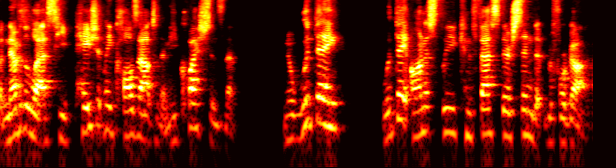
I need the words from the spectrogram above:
But nevertheless, he patiently calls out to them. He questions them. You know, would they would they honestly confess their sin before God?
